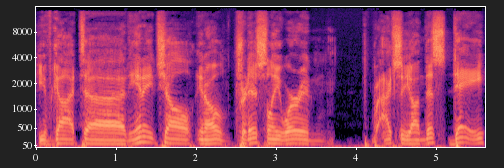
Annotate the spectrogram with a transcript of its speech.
You've got uh, the NHL. You know, traditionally we're in. Actually, on this day,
